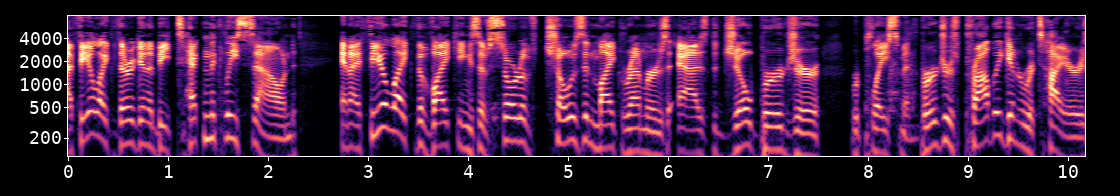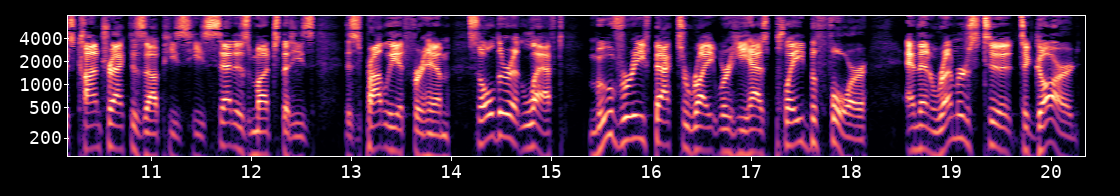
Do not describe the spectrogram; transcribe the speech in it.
I feel like they're going to be technically sound. And I feel like the Vikings have sort of chosen Mike Remmers as the Joe Berger replacement. Berger's probably going to retire. His contract is up. He's he's said as much that he's this is probably it for him. Solder at left, move Reiff back to right where he has played before, and then Remmers to to guard.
